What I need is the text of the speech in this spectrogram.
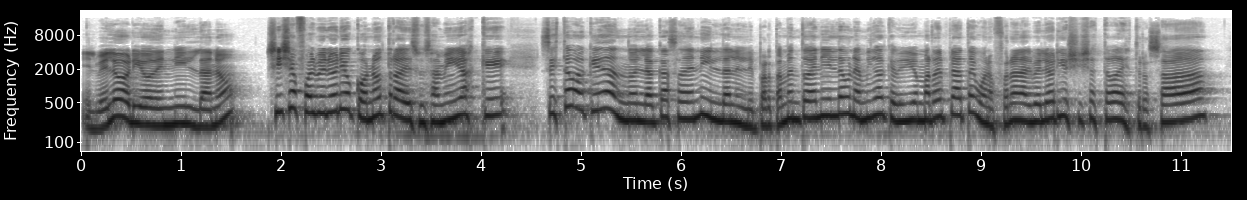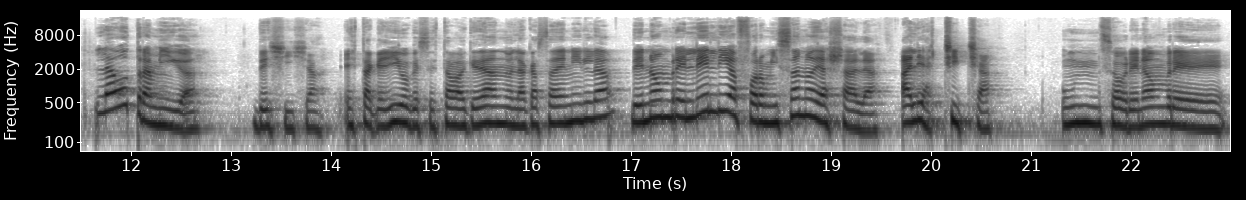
el velorio de Nilda, ¿no? Gilla fue al velorio con otra de sus amigas que se estaba quedando en la casa de Nilda, en el departamento de Nilda, una amiga que vivió en Mar del Plata, y bueno, fueron al velorio Gilla estaba destrozada. La otra amiga de Gilla, esta que digo que se estaba quedando en la casa de Nilda, de nombre Lelia Formizano de Ayala, alias Chicha, un sobrenombre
